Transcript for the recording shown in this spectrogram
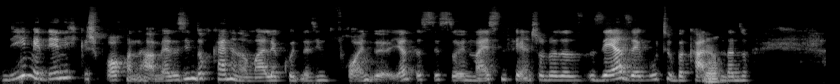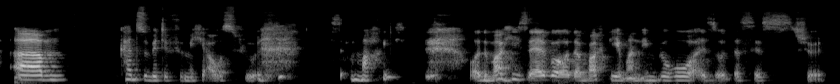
die, mit denen ich gesprochen habe, ja, das sind doch keine normale Kunden, das sind Freunde. Ja, das ist so in meisten Fällen schon oder sehr, sehr gute Bekannten. Ja. Dann so, ähm, kannst du bitte für mich ausfüllen? mache ich. Oder mache ich selber oder macht jemand im Büro. Also das ist schön.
